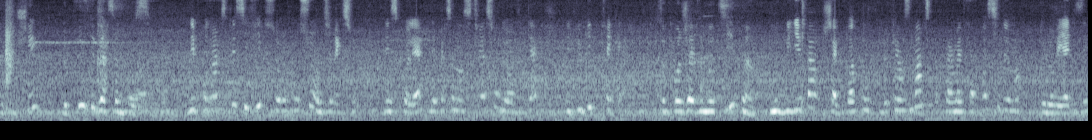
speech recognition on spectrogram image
de toucher le plus de personnes possible. Des programmes spécifiques seront conçus en direction des scolaires, des personnes en situation de handicap, des publics précaires. Ce projet vous motive N'oubliez pas, chaque voix compte le 15 mars pour permettre à demain de le réaliser.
